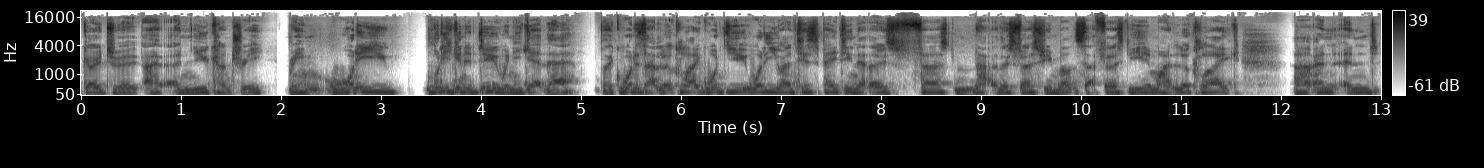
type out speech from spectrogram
go to a, a new country I mean, what are you what are you going to do when you get there? Like, what does that look like? What do you what are you anticipating that those first that, those first few months, that first year might look like? Uh, and and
